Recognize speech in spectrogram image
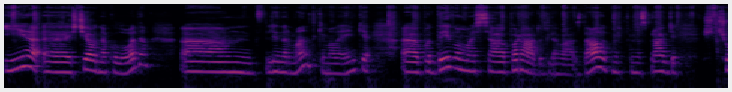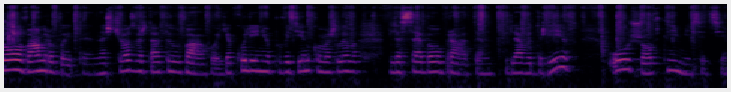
І е, ще одна колода. Ем, Лінерман, такі маленькі. Е, подивимося пораду для вас. Да? От Насправді, що вам робити, на що звертати увагу, яку лінію поведінку можливо для себе обрати для водоліїв у жовтні місяці.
